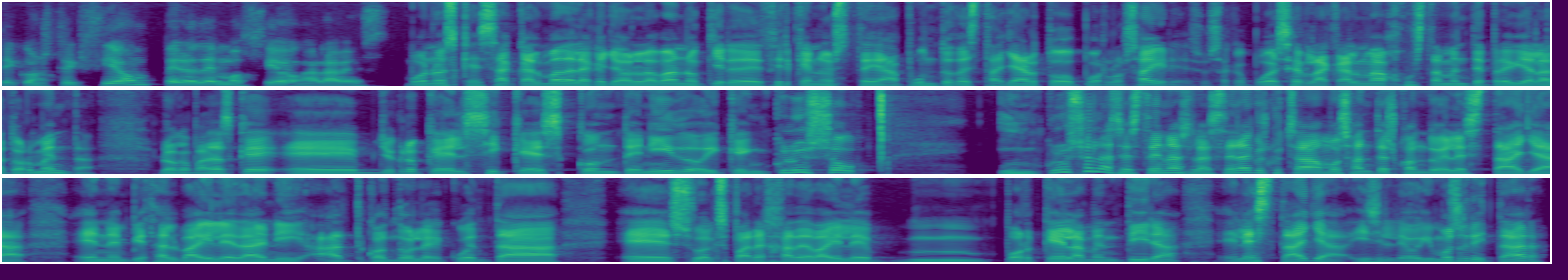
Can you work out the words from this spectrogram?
de constricción, pero de emoción a la vez. Bueno, es que esa calma de la que yo hablaba no quiere decir que no esté a punto de estallar todo por los aires. O sea, que puede ser la calma justamente previa a la tormenta. Lo que pasa es que eh, yo creo que él sí que es contenido y que incluso. Incluso en las escenas, la escena que escuchábamos antes cuando él estalla en Empieza el baile, Dani, a- cuando le cuenta eh, su expareja de baile mm, por qué la mentira, él estalla y le oímos gritar.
